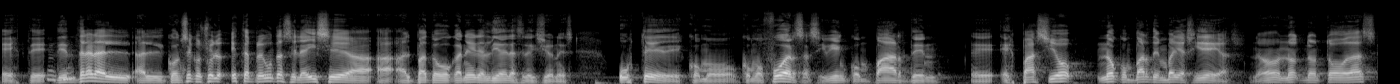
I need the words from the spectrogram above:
Este, De entrar al, Consejo, yo esta pregunta se la hice al Pato Bocanera el día de las elecciones. Ustedes, como, como fuerza, si bien comparten eh, espacio, no comparten varias ideas, ¿no? ¿no? No todas,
